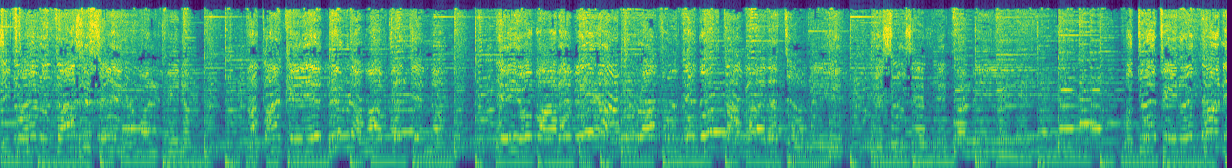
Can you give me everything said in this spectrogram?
Jitoolu taasisee namalfina maqaa kee birramaaf jajjenna eeyyoo baala beeraa nurraa fuutee gooftaa galatoomee yesuus eebbifamee utuutiin ultaanee waaqa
